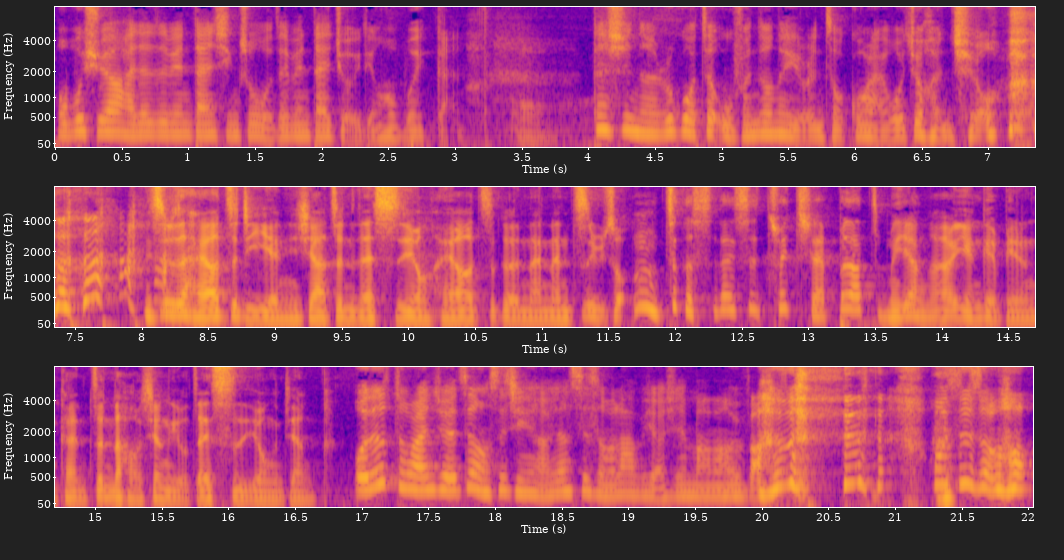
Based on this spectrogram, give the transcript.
我不需要还在这边担心说我这边待久一点会不会干。哦。但是呢，如果这五分钟内有人走过来，我就很糗。你是不是还要自己演一下？真的在试用，还要这个喃喃自语说：“嗯，这个实在是吹起来不知道怎么样啊！”演给别人看，真的好像有在试用这样。我就突然觉得这种事情好像是什么蜡笔小新妈妈会发生，或是什么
